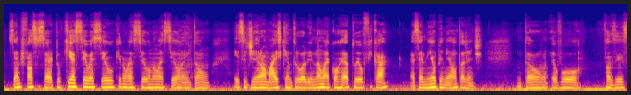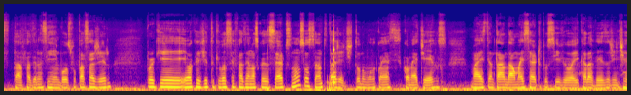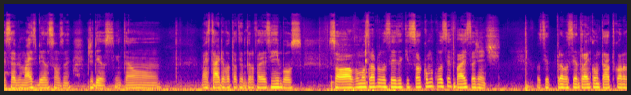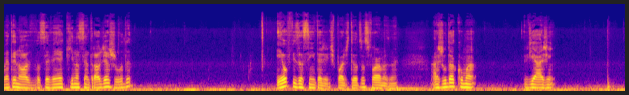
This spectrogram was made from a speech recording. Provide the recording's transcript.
sempre faça o certo. O que é seu é seu, o que não é seu não é seu, né? Então, esse dinheiro a mais que entrou ali não é correto eu ficar essa é a minha opinião, tá, gente? Então eu vou fazer, tá fazendo esse reembolso pro passageiro, porque eu acredito que você fazendo as coisas certas, não sou santo, tá, gente? Todo mundo conhece, comete erros, mas tentar andar o mais certo possível aí cada vez a gente recebe mais bênçãos, né, de Deus. Então, Mais tarde eu vou estar tá tentando fazer esse reembolso. Só vou mostrar para vocês aqui só como que você faz, tá, gente? Você, para você entrar em contato com a 99, você vem aqui na central de ajuda. Eu fiz assim, tá, gente? Pode ter outras formas, né? Ajuda com uma viagem.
